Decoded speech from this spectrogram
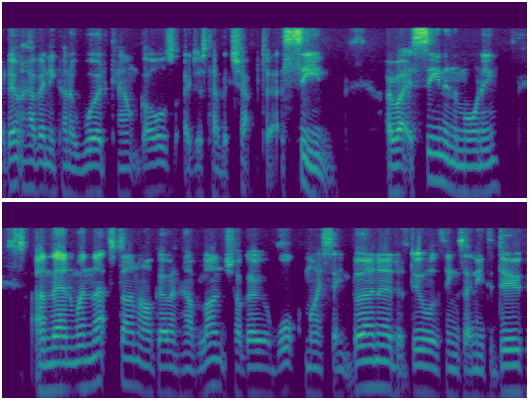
I don't have any kind of word count goals. I just have a chapter, a scene. I write a scene in the morning. And then when that's done, I'll go and have lunch. I'll go walk my St. Bernard. I'll do all the things I need to do.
